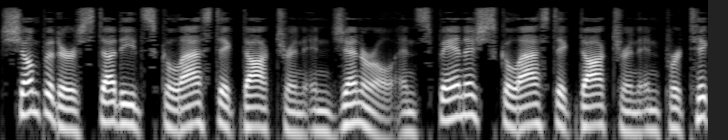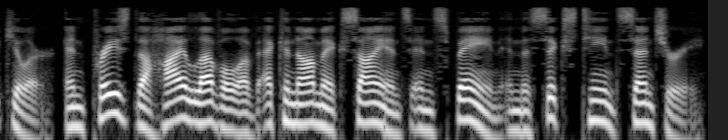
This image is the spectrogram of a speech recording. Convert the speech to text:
Schumpeter studied scholastic doctrine in general and Spanish scholastic doctrine in particular, and praised the high level of economic science in Spain in the 16th century.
